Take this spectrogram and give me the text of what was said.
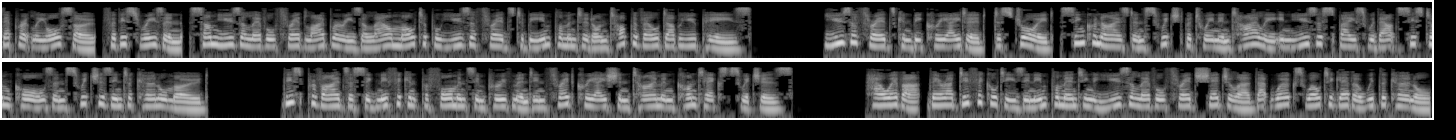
separately also. For this reason, some user-level thread libraries allow multiple user threads to be implemented on top of LWPs. User threads can be created, destroyed, synchronized and switched between entirely in user space without system calls and switches into kernel mode. This provides a significant performance improvement in thread creation time and context switches. However, there are difficulties in implementing a user-level thread scheduler that works well together with the kernel.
